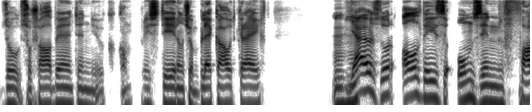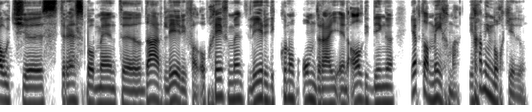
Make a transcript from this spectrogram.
zo sociaal bent en je kan presteren, dat je een blackout krijgt. Mhm. Juist door al deze onzin, foutjes, stressmomenten, daar leer je van. Op een gegeven moment leer je die knop omdraaien en al die dingen. Je hebt het al meegemaakt. Je gaat het niet nog een keer doen.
